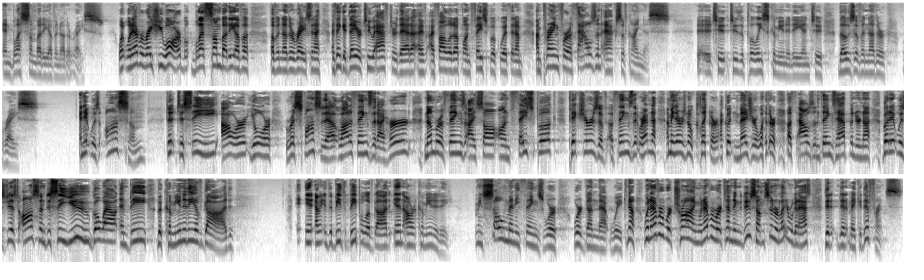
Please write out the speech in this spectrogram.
and bless somebody of another race? What, whatever race you are, bless somebody of a, of another race. And I, I think a day or two after that, I, I followed up on Facebook with it. I'm, I'm praying for a thousand acts of kindness uh, to, to the police community and to those of another race. And it was awesome to, to see our, your response to that. A lot of things that I heard, number of things I saw on Facebook, pictures of, of things that were happening. I mean, there was no clicker. I couldn't measure whether a thousand things happened or not, but it was just awesome to see you go out and be the community of God. I mean, to be the people of God in our community. I mean, so many things were, were done that week. Now, whenever we're trying, whenever we're attempting to do something, sooner or later we're going to ask, did it, did it make a difference?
